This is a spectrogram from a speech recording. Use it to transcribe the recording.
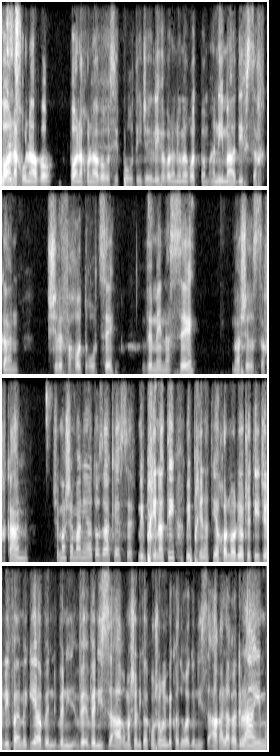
פה אנחנו נעבור, פה אנחנו נעבור לסיפור טי.ג'יי ליף, אבל אני אומר עוד פעם, אני מעדיף שחקן שלפחות רוצה ומנסה, מאשר שחקן שמה שמעניין אותו זה הכסף. מבחינתי, מבחינתי יכול מאוד להיות שטי.ג'יי ליף היה מגיע ונזהר, מה שנקרא, כמו שאומרים בכדורגל, נזהר על הרגליים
